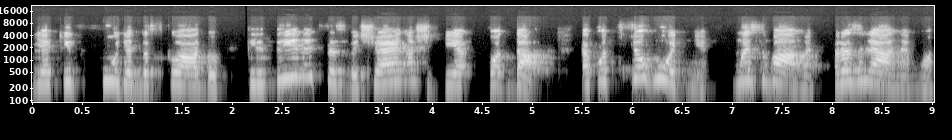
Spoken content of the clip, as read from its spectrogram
які входять до складу клітини, це, звичайно ж, є вода. Так от сьогодні ми з вами розглянемо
